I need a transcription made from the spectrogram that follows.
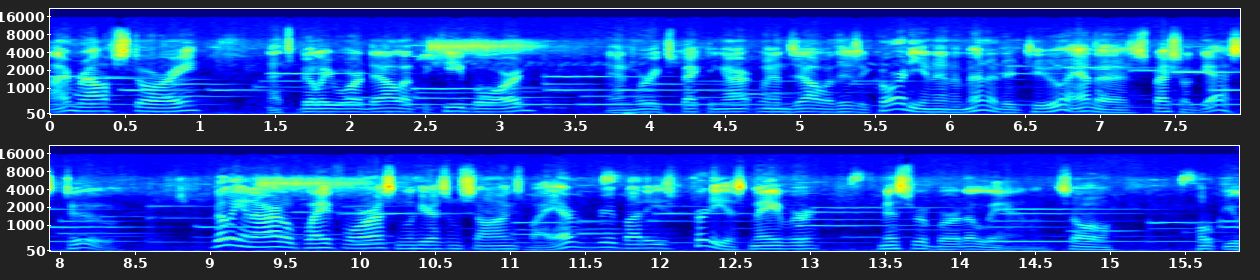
I'm Ralph Story. That's Billy Wardell at the keyboard. And we're expecting Art Wenzel with his accordion in a minute or two, and a special guest, too. Billy and Art will play for us, and we'll hear some songs by everybody's prettiest neighbor, Miss Roberta Lynn. So, hope you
